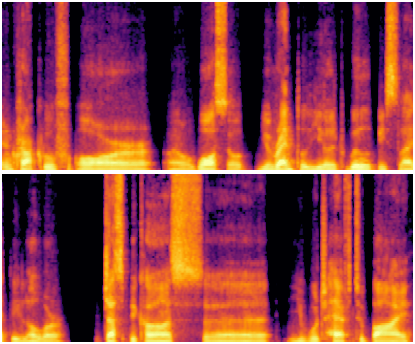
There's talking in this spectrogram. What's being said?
in Krakow or uh, Warsaw, your rental yield will be slightly lower just because uh, you would have to buy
